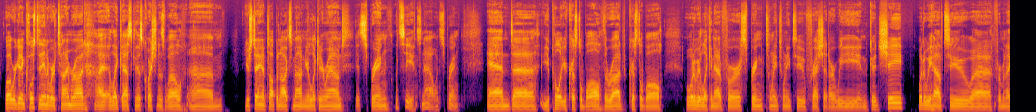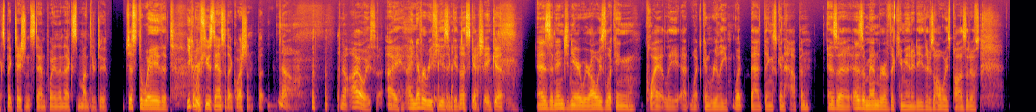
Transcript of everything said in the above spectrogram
Well, we're getting close to the end of our time, Rod. I, I like asking this question as well. Um, you're standing on top of Knox Mountain, you're looking around, it's spring. Let's see, it's now, it's spring. And uh, you pull out your crystal ball, the Rod crystal ball. What are we looking at for spring 2022 freshet? Are we in good shape? What do we have to, uh, from an expectation standpoint, in the next month or two? Just the way that You can Right. refuse to answer that question, but no. no, I always I I never refuse a good discussion. okay, good. As an engineer, we're always looking quietly at what can really what bad things can happen. As a as a member of the community, there's always positives.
